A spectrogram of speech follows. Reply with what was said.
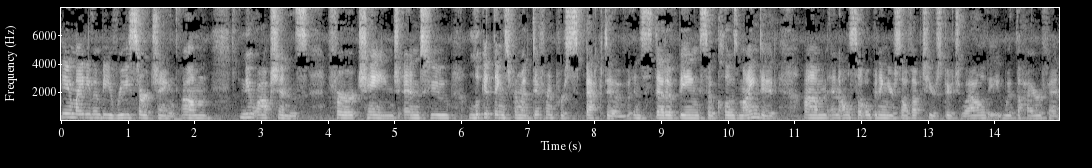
you might even be researching um, new options for change and to look at things from a different perspective instead of being so close-minded um, and also opening yourself up to your spirituality with the Hierophant.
